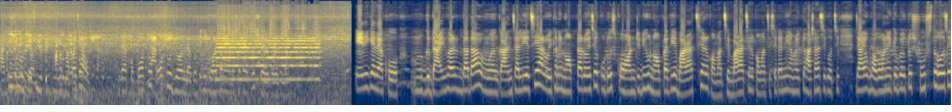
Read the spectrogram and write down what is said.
হাতে করে জল। ভাবা যায়? দেখো কত কত জল দেখো। শুধু জলটা আমাদের সাথে শেয়ার করে দিলাম। এদিকে দেখো ড্রাইভার দাদা গান চালিয়েছে আর ওইখানে নবটা রয়েছে, কুটুস কন্টিনিউ নবটা দিয়ে বাড়াচ্ছে আর কমাচ্ছে, বাড়াচ্ছে আর কমাচ্ছে, সেটা নিয়ে আমরা একটু হাসাহাসি করছি। যাই হোক, ভগবানের কেউ একটু সুস্থ হয়েছে,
